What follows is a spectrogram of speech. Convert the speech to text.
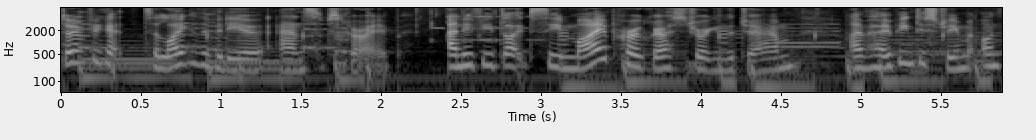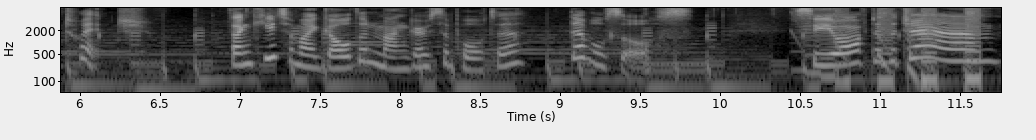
don't forget to like the video and subscribe. And if you'd like to see my progress during the jam, I'm hoping to stream it on Twitch. Thank you to my Golden Mango supporter, Devil Sauce. See you after the jam!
